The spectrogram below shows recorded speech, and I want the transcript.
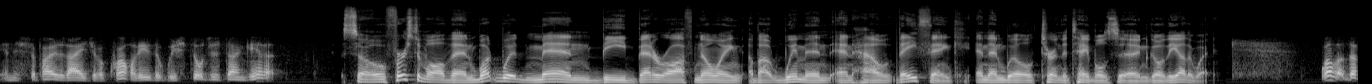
in the supposed age of equality that we still just don't get it. So, first of all, then, what would men be better off knowing about women and how they think? And then we'll turn the tables and go the other way. Well, the,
